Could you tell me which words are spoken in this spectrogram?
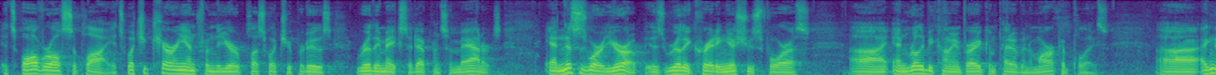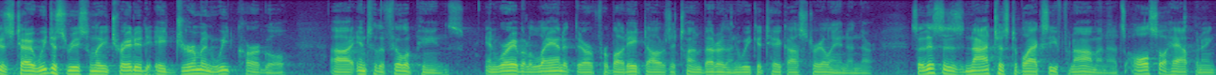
it's overall supply. It's what you carry in from the year plus what you produce really makes a difference and matters. And this is where Europe is really creating issues for us uh, and really becoming very competitive in the marketplace. Uh, I can just tell you, we just recently traded a German wheat cargo uh, into the Philippines, and we're able to land it there for about $8 a ton better than we could take Australian in there. So this is not just a Black Sea phenomenon. It's also happening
